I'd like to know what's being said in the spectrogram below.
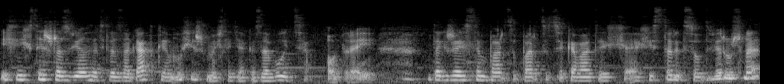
Jeśli chcesz rozwiązać tę zagadkę, musisz myśleć jak zabójca Audrey. Także jestem bardzo, bardzo ciekawa tych e, historii. To są dwie różne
